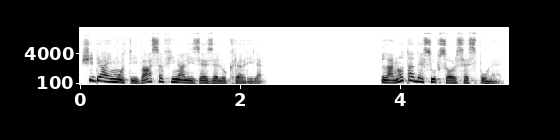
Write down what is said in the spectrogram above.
și de a-i motiva să finalizeze lucrările. La nota de subsol se spune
